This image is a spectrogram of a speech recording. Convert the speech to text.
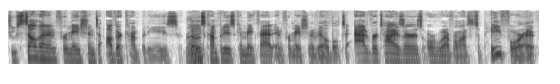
to sell that information to other companies. Those companies can make that information available to advertisers or whoever wants to pay for it.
